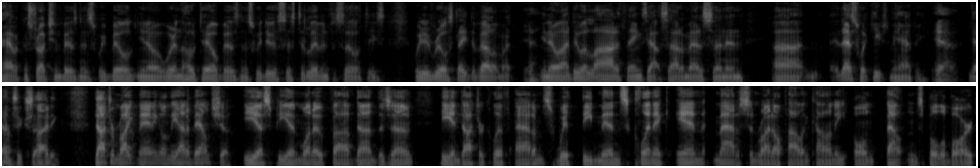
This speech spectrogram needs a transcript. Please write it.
have a construction business. We build, you know, we're in the hotel business. We do assisted living facilities. We do real estate development. Yeah. You know, I do a lot of things outside of medicine, and uh, that's what keeps me happy. Yeah, Yeah. that's exciting. Dr. Mike Manning on the Out of Bounds Show, ESPN 1059 The Zone. He and Dr. Cliff Adams with the men's clinic in Madison, right off Highland Colony on Fountains Boulevard.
